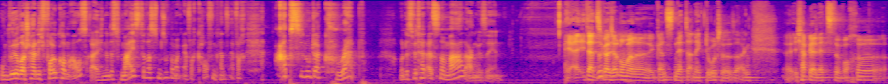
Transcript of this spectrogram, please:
und würde wahrscheinlich vollkommen ausreichen. Das meiste, was du im Supermarkt einfach kaufen kannst, ist einfach absoluter Crap. Und es wird halt als normal angesehen. Ja, dazu kann ich auch noch mal eine ganz nette Anekdote sagen. Äh, ich habe ja letzte Woche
